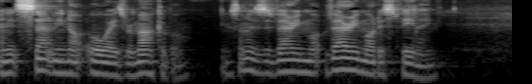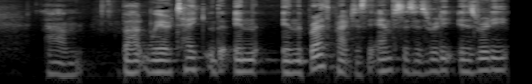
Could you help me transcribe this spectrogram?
and it's certainly not always remarkable. You know, sometimes it's a very, mo- very modest feeling. Um, but we're taking in in the breath practice. The emphasis is really is really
